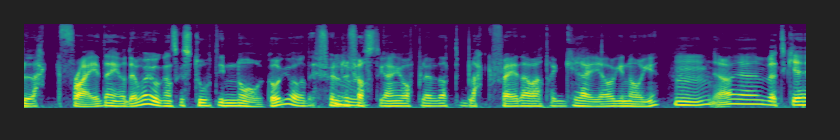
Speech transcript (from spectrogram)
Black Friday, og det var jo ganske stort i Norge òg i år. Jeg føler det Mm. første gang jeg opplevde at Black Friday har vært en greie òg i Norge. mm, ja, jeg vet ikke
